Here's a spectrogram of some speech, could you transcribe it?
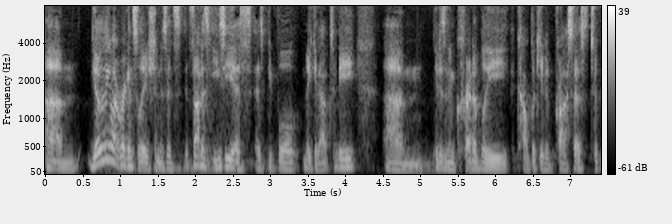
Um, the other thing about reconciliation is it's it's not as easy as as people make it out to be. Um, it is an incredibly complicated process to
